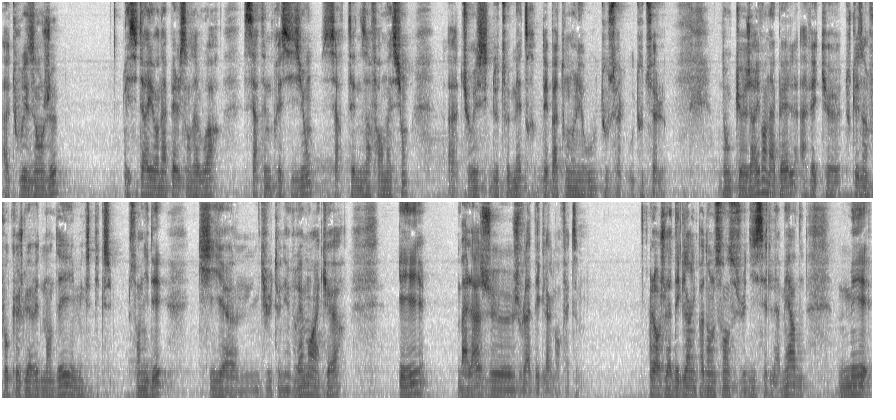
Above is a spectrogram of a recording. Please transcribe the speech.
à tous les enjeux. Et si tu arrives en appel sans avoir certaines précisions, certaines informations, euh, tu risques de te mettre des bâtons dans les roues tout seul ou toute seule. Donc euh, j'arrive en appel avec euh, toutes les infos que je lui avais demandé, il m'explique son idée qui, qui lui tenait vraiment à cœur. Et bah là, je, je la déglingue en fait. Alors je la déglingue pas dans le sens je lui dis c'est de la merde, mais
